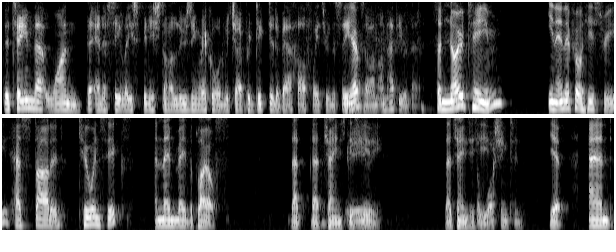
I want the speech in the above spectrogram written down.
the team that won the NFC least finished on a losing record, which I predicted about halfway through the season. Yep. So I'm, I'm happy with that. So no team in NFL history has started two and six and then made the playoffs. That that changed this year. That changed this for year. Washington. Yep. And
